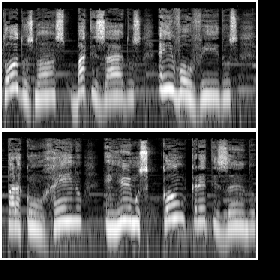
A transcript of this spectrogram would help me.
todos nós batizados, envolvidos para com o reino, em irmos concretizando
